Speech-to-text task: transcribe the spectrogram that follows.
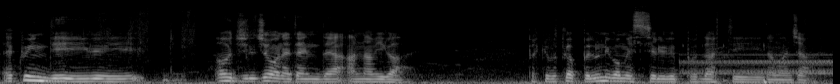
E quindi oggi il giovane tende a navigare perché purtroppo è l'unico mestiere che può darti da mangiare.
